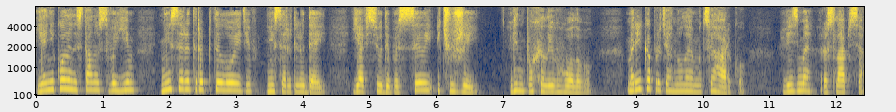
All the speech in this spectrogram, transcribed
Я ніколи не стану своїм ні серед рептилоїдів, ні серед людей. Я всюди безсилий і чужий. Він похилив голову. Марійка протягнула йому цигарку. Візьми, розслабся.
